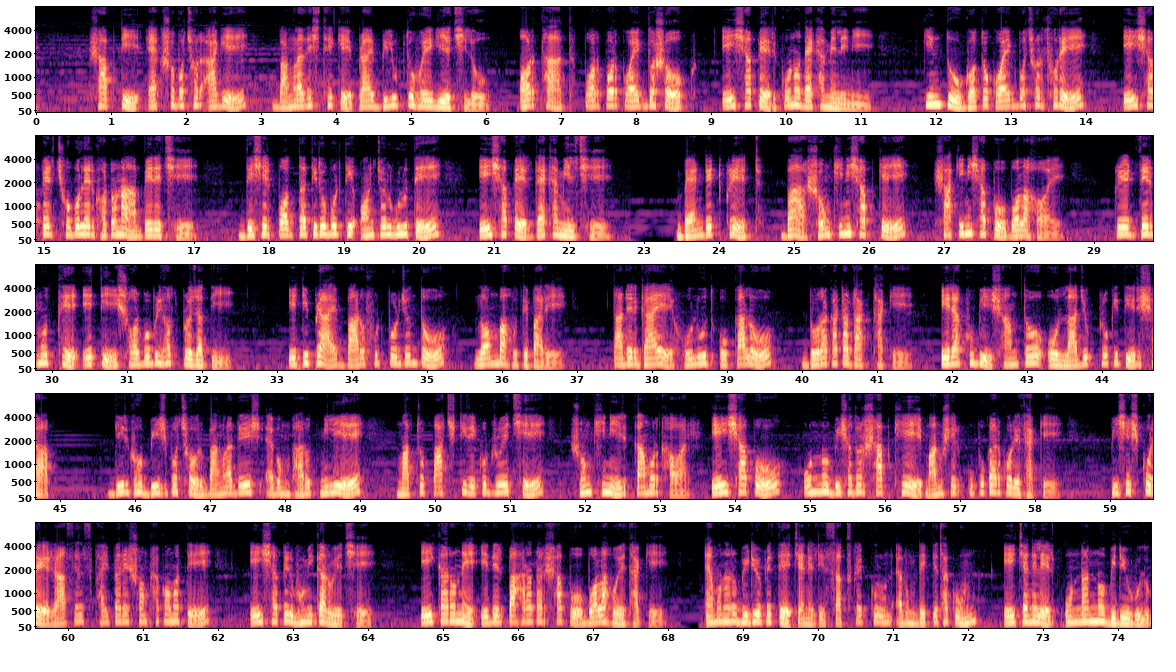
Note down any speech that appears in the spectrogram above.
সাপটি একশো বছর আগে বাংলাদেশ থেকে প্রায় বিলুপ্ত হয়ে গিয়েছিল। অর্থাৎ পরপর কয়েক দশক এই সাপের কোনো দেখা মেলেনি। কিন্তু গত কয়েক বছর ধরে এই সাপের ছোবলের ঘটনা বেড়েছে। দেশের পদ্মা তীরবর্তী অঞ্চলগুলোতে এই সাপের দেখা মিলছে। ব্যান্ডেড ক্রেট বা শঙ্খিনী সাপকে শাকিনী সাপও বলা হয়। ক্রেটদের মধ্যে এটি সর্ববৃহৎ প্রজাতি। এটি প্রায় বারো ফুট পর্যন্ত লম্বা হতে পারে। তাদের গায়ে হলুদ ও কালো ডোরাকাটা দাগ থাকে। এরা খুবই শান্ত ও লাজুক প্রকৃতির সাপ। দীর্ঘ ২০ বছর বাংলাদেশ এবং ভারত মিলিয়ে মাত্র পাঁচটি রেকর্ড রয়েছে শঙ্খিনীর কামড় খাওয়ার। এই সাপও অন্য বিষধর সাপ খেয়ে মানুষের উপকার করে থাকে। বিশেষ করে রাসেলস ফাইপারের সংখ্যা কমাতে এই সাপের ভূমিকা রয়েছে। এই কারণে এদের পাহারাদার সাপও বলা হয়ে থাকে। এমন আরও ভিডিও পেতে চ্যানেলটি সাবস্ক্রাইব করুন এবং দেখতে থাকুন এই চ্যানেলের অন্যান্য ভিডিওগুলো।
